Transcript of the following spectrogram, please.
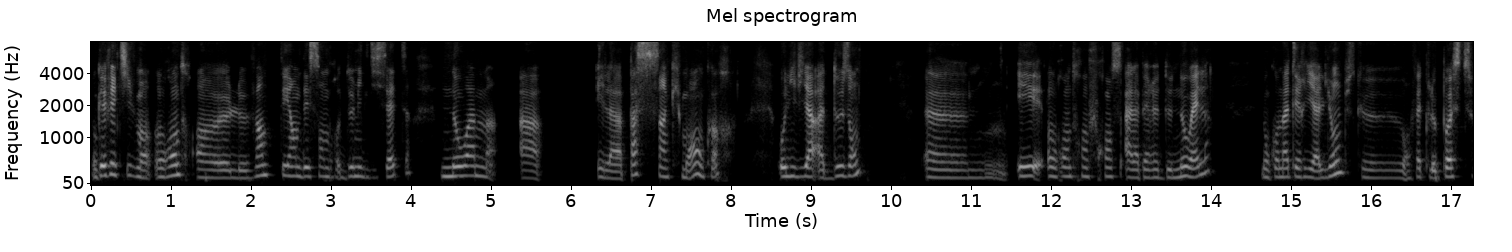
Donc, effectivement, on rentre euh, le 21 décembre 2017. Noam a, il a passe cinq mois encore. Olivia a deux ans. Euh, et on rentre en France à la période de Noël. Donc, on atterrit à Lyon, puisque en fait, le poste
